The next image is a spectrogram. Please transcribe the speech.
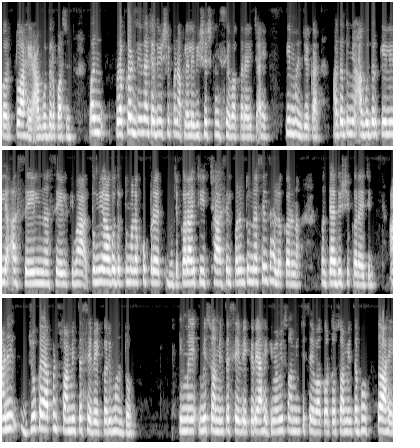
करतो आहे अगोदरपासून. पण प्रकट दिनाच्या दिवशी पण आपल्याला विशेष काही सेवा करायची आहे. ती म्हणजे काय? आता तुम्ही अगोदर केलेले असेल नसेल किंवा तुम्ही अगोदर तुम्हाला खूप प्रयत्न म्हणजे करायची इच्छा असेल परंतु नसेल झालं करणं पण त्या दिवशी करायची. आणि जो काही आपण स्वामींचा सेवेकरी म्हणतो की मी मी स्वामींचा सेवेकरी आहे किंवा मी स्वामींची सेवा करतो स्वामींचा भक्त आहे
